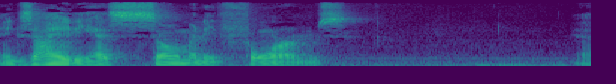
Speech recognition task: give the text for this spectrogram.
Anxiety has so many forms. Uh,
